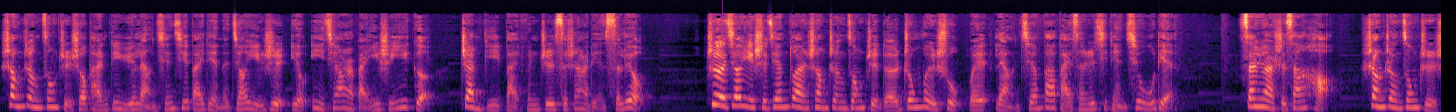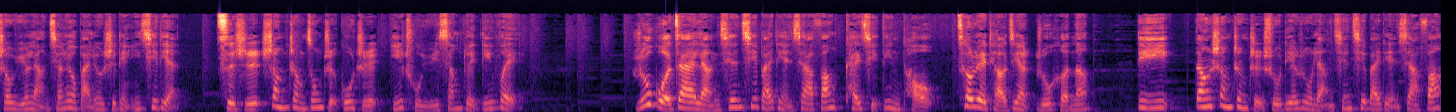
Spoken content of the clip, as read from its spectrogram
上证综指收盘低于两千七百点的交易日有一千二百一十一个，占比百分之四十二点四六。这交易时间段上证综指的中位数为两千八百三十七点七五点。三月二十三号，上证综指收于两千六百六十点一七点，此时上证综指估值已处于相对低位。如果在两千七百点下方开启定投，策略条件如何呢？第一，当上证指数跌入两千七百点下方，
